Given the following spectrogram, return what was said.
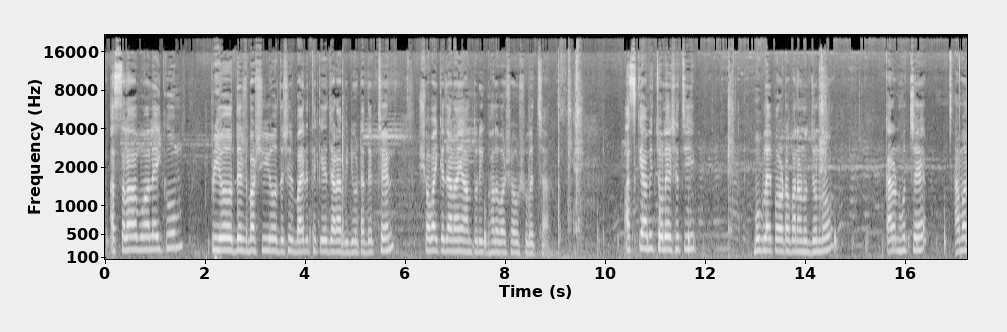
আসসালামু আলাইকুম, প্রিয় দেশবাসী ও দেশের বাইরে থেকে যারা ভিডিওটা দেখছেন, সবাইকে জানাই আন্তরিক ভালোবাসা ও শুভেচ্ছা। আজকে আমি চলে এসেছি মুগলাই পরোটা বানানোর জন্য। কারণ হচ্ছে আমার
